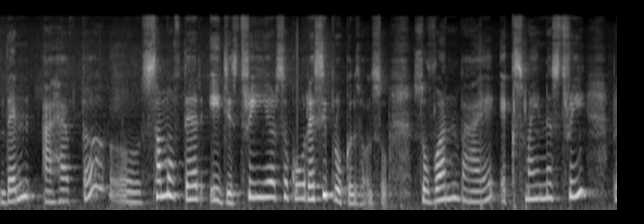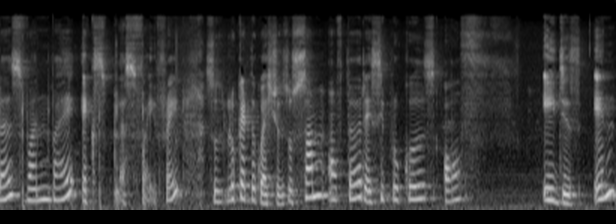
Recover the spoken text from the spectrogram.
then I have the uh, sum of their ages. 3 years ago reciprocals also. So 1 by x minus 3 plus 1 by x plus 5 right? So look at the question. So sum of the reciprocals of ages in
